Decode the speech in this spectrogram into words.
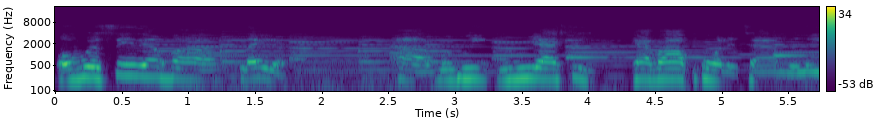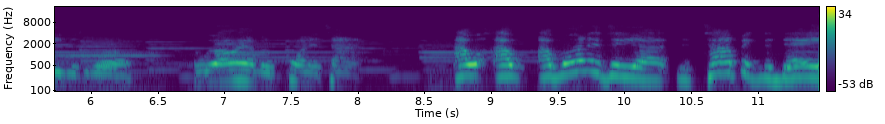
or we'll see them uh, later uh, when we when we actually have our appointed time to leave this world we all have an appointed time. I, I, I wanted to, uh, the topic today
